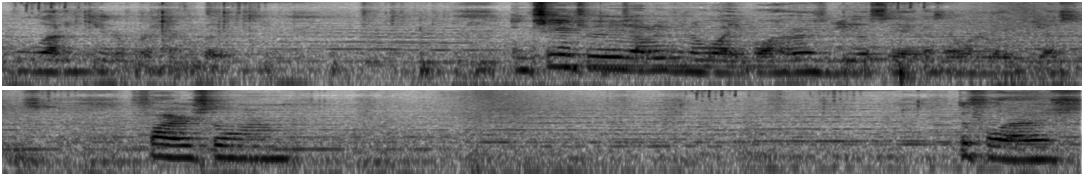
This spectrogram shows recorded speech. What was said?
A lot of gear for him, but Enchantress, I don't even know why you bought her as a DLC. I guess I want to really DLCs. Firestorm. The Flash.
